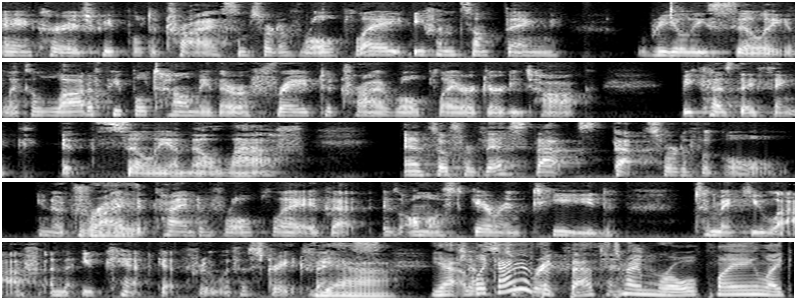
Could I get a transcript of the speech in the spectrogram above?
I encourage people to try some sort of role play, even something really silly. Like a lot of people tell me they're afraid to try role play or dirty talk because they think it's silly and they'll laugh. And so for this, that's, that's sort of the goal. You know, try Right. the kind of role play that is almost guaranteed to make you laugh and that you can't get through with a straight face. Yeah. Yeah. like I have the best time role playing. Like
